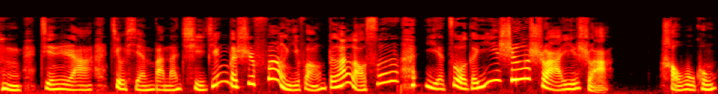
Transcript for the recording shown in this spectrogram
哼，今日啊，就先把那取经的事放一放，等俺老孙也做个医生耍一耍。好，悟空，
